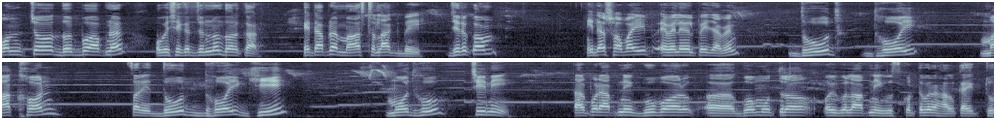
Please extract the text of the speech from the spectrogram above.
পঞ্চদ্রব্য আপনার অভিষেকের জন্য দরকার। এটা আপনার মাস্ট লাগবেই। যেরকম এটা সবাই অ্যাভেলেবেল পেয়ে যাবেন। দুধ, দই, মাখন সরি দুধ, দই, ঘি, মধু, চিনি। তারপরে আপনি গোবর গোমূত্র, ওইগুলো আপনি ইউজ করতে পারেন হালকা একটু।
